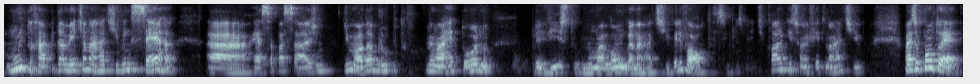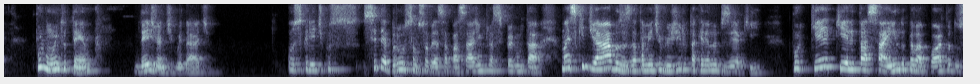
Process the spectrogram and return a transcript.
muito rapidamente a narrativa encerra a, essa passagem de modo abrupto. Não há retorno previsto numa longa narrativa, ele volta, simplesmente. Claro que isso é um efeito narrativo. Mas o ponto é, por muito tempo, desde a antiguidade. Os críticos se debruçam sobre essa passagem para se perguntar: mas que diabos exatamente o Virgílio está querendo dizer aqui? Por que, que ele está saindo pela porta dos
